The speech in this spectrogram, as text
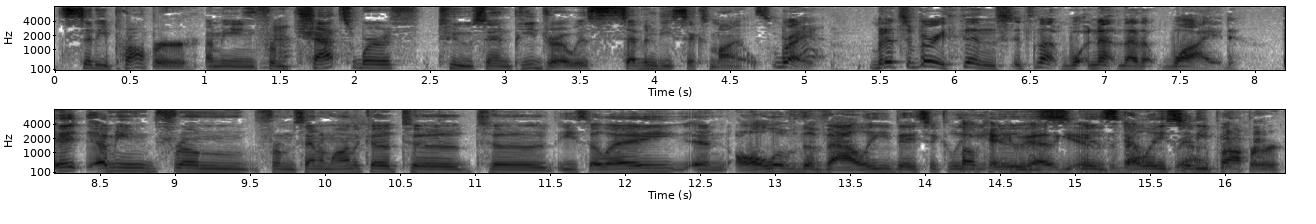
city proper. I mean, from Chatsworth to San Pedro is seventy six miles. Right. But it's a very thin. It's not not not that wide. It, I mean, from from Santa Monica to to East LA and all of the valley basically Okay, is, yeah, yeah, is valley, LA city yeah. proper.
